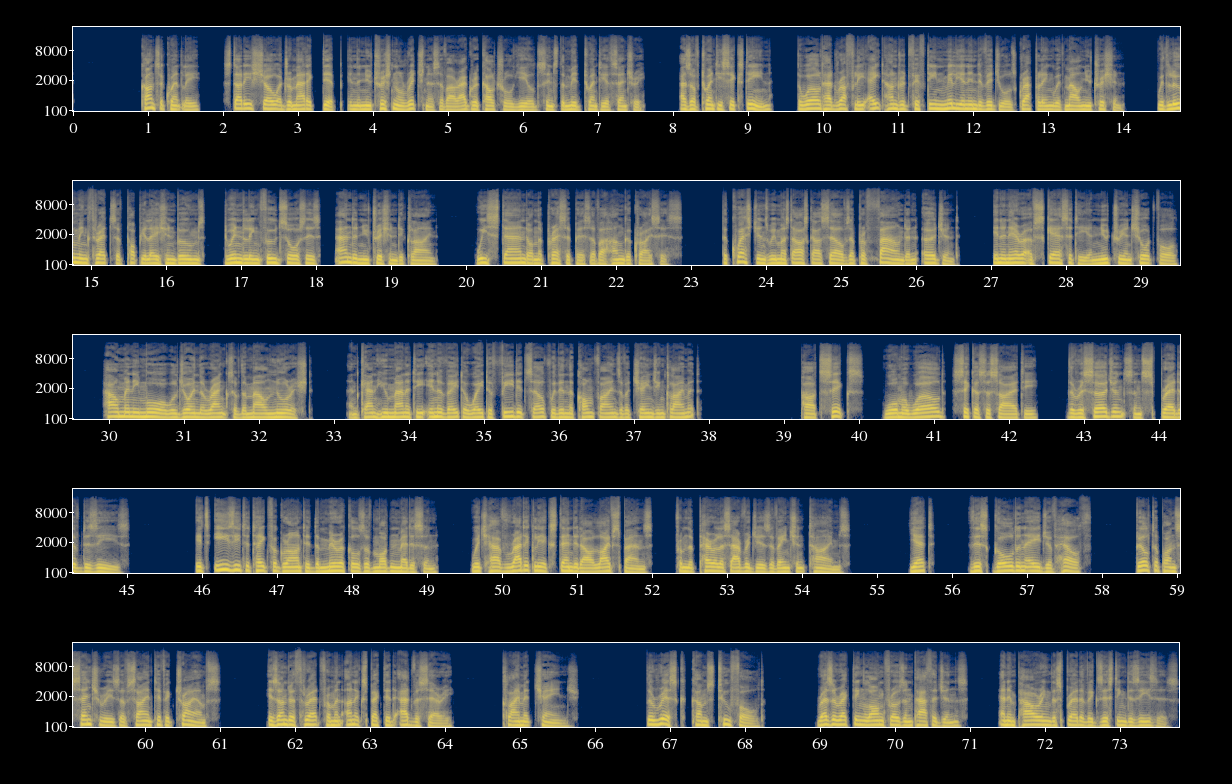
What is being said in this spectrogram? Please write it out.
Consequently, studies show a dramatic dip in the nutritional richness of our agricultural yields since the mid 20th century. As of 2016, the world had roughly 815 million individuals grappling with malnutrition, with looming threats of population booms, dwindling food sources, and a nutrition decline. We stand on the precipice of a hunger crisis. The questions we must ask ourselves are profound and urgent. In an era of scarcity and nutrient shortfall, how many more will join the ranks of the malnourished? And can humanity innovate a way to feed itself within the confines of a changing climate? Part 6 Warmer World, Sicker Society, the Resurgence and Spread of Disease. It's easy to take for granted the miracles of modern medicine, which have radically extended our lifespans from the perilous averages of ancient times. Yet, this golden age of health, built upon centuries of scientific triumphs, is under threat from an unexpected adversary climate change. The risk comes twofold resurrecting long frozen pathogens, and empowering the spread of existing diseases.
